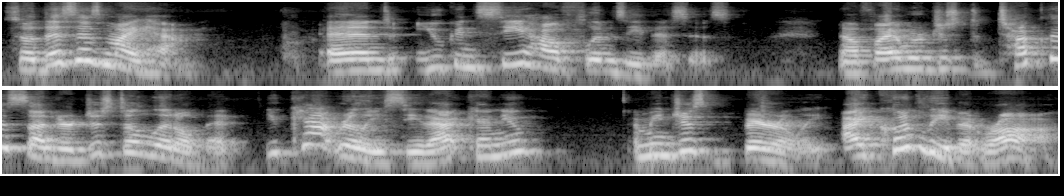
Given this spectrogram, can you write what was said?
so this is my hem. And you can see how flimsy this is. Now, if I were just to tuck this under just a little bit, you can't really see that, can you? I mean, just barely. I could leave it raw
